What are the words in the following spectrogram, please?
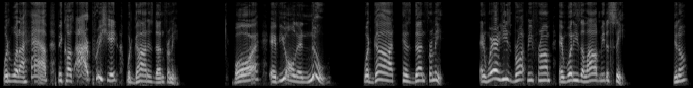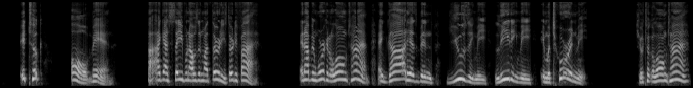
with what I have because I appreciate what God has done for me. Boy, if you only knew what God has done for me and where He's brought me from and what He's allowed me to see. You know, it took, oh man, I, I got saved when I was in my 30s, 35. And I've been working a long time, and God has been using me, leading me, and maturing me. Sure took a long time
